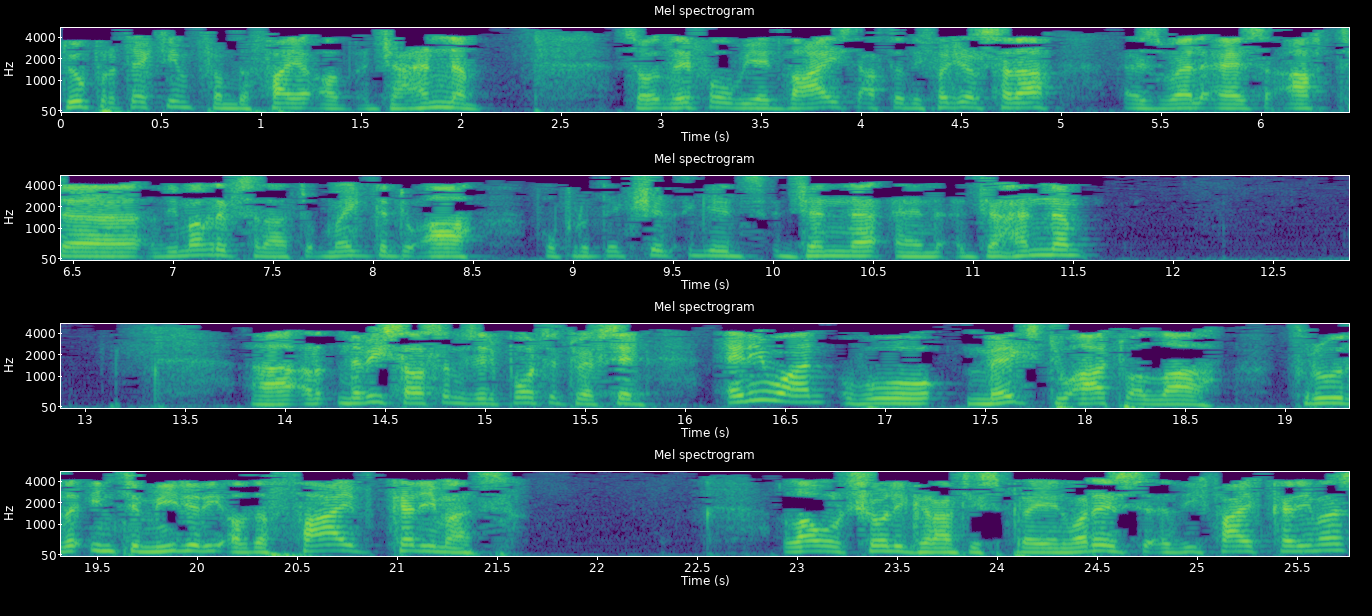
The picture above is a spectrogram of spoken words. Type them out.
Do protect him from the fire of Jahannam. So therefore we advised after the Fajr Salah as well as after the Maghrib Salah to make the dua for protection against Jannah and Jahannam. Uh, Nabi Sallallahu is reported to have said, anyone who makes dua to Allah through the intermediary of the five kalimas, Allah will surely grant his prayer. And what is the five kalimas?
